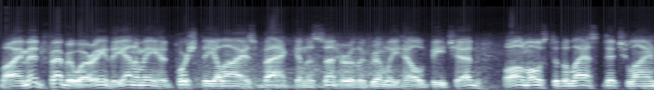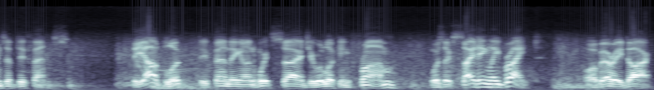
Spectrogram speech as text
By mid-February, the enemy had pushed the Allies back in the center of the grimly held beachhead, almost to the last-ditch lines of defense. The outlook, depending on which side you were looking from, was excitingly bright or very dark.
